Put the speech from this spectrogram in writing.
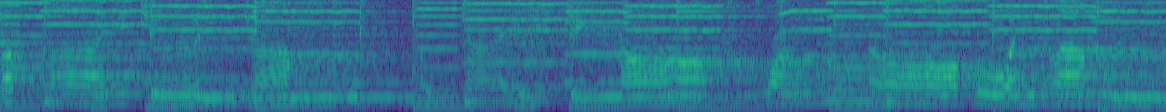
พับพายชื่นชมเข้าใจจริงหนอ หวังรอควรคลำ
